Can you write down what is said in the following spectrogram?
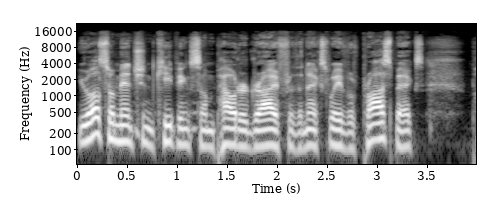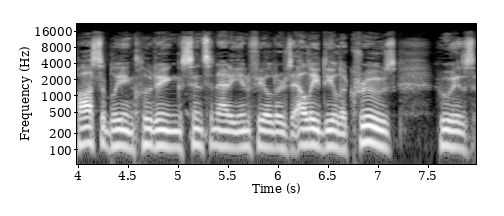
You also mentioned keeping some powder dry for the next wave of prospects, possibly including Cincinnati infielders Elly De La Cruz, who is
